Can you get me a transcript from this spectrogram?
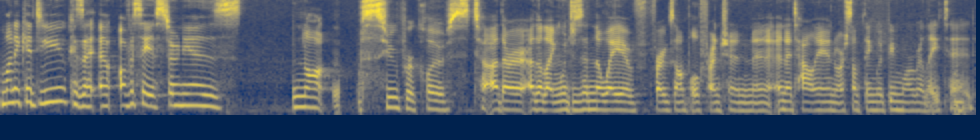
Monica, do you, because uh, obviously Estonia is not super close to other other languages in the way of, for example, French and, and Italian or something would be more related.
